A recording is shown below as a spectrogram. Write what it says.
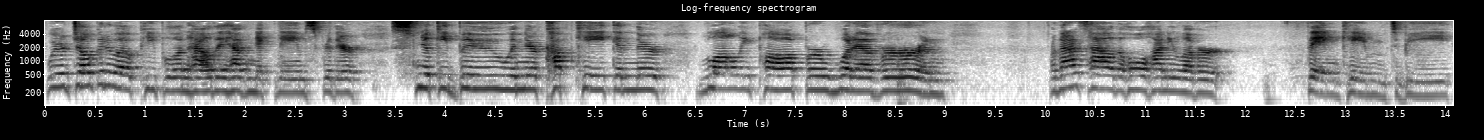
we were joking about people and how they have nicknames for their snooky boo and their cupcake and their lollipop or whatever and that's how the whole honey lover thing came to be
